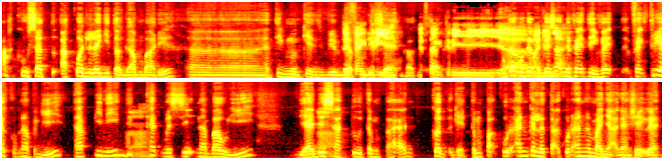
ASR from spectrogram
aku satu aku ada lagi tau gambar dia. Uh, nanti mungkin bila The Factory eh? The Factory Bukan, bukan, bukan The Factory. Factory aku pernah pergi. Tapi ni ah. dekat uh. Masjid Nabawi, dia ada uh. satu tempat. Okay, tempat Quran kan letak Quran kan banyak kan Syed kan?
